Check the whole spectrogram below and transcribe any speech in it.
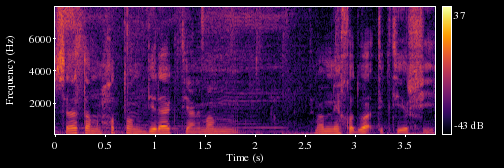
ساعتها بنحطهم direct يعني ما ما بناخذ وقت كثير فيه.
